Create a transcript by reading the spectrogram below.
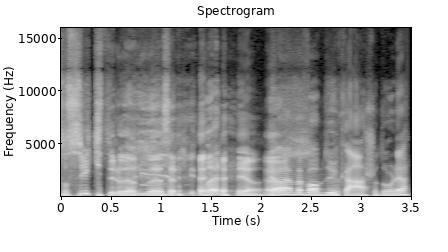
så svikter du den eh, selvtilliten der. ja. Ja, men hva om du ikke er så dårlig?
